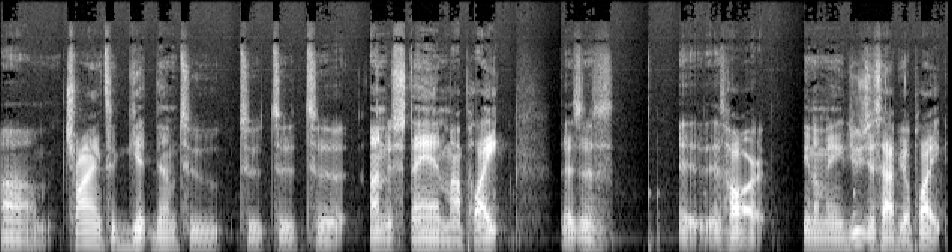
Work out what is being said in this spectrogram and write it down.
um, trying to get them to to to to understand my plight, that's just it, it's hard. You know what I mean? You just have your plight,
